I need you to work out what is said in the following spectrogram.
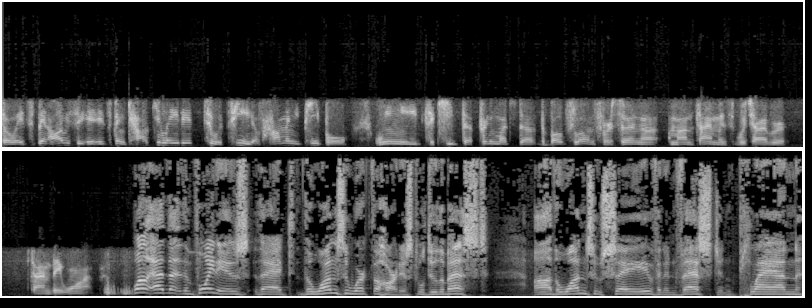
So it's been obviously it- it's been calculated to a T of how many people we need to keep the pretty much the the boat floating for a certain uh, amount of time, is whichever time they want. Well, uh, the, the point is that the ones who work the hardest will do the best. Uh, the ones who save and invest and plan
